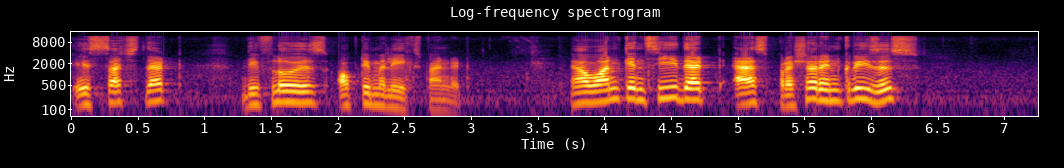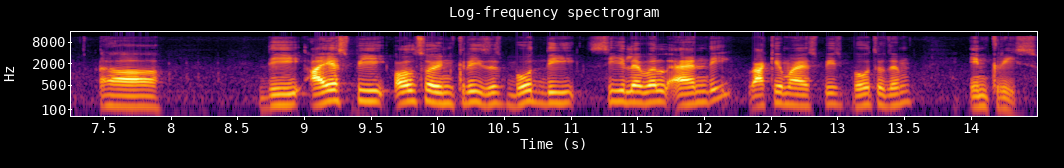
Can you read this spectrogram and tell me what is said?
is such that the flow is optimally expanded. Now, one can see that as pressure increases uh, the ISP also increases both the sea level and the vacuum ISPs both of them increase.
